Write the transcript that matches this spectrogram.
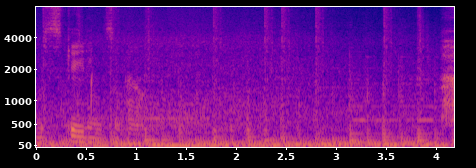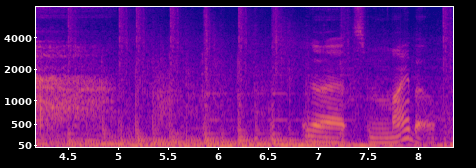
I'm skating somehow. That's my boat.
